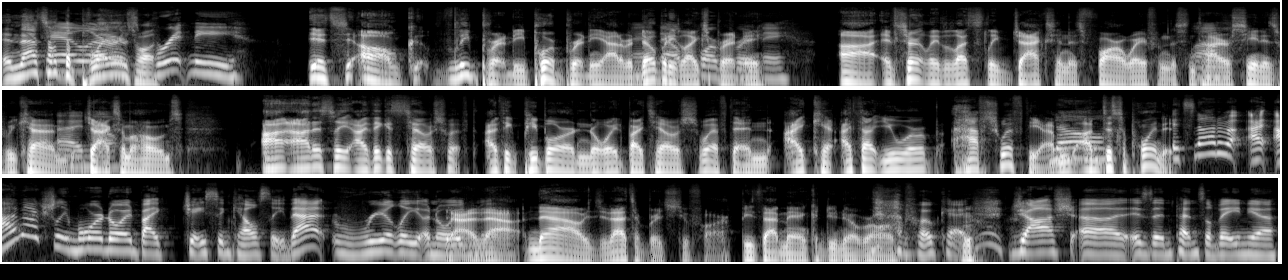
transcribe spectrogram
and that's not the players' it's. Brittany. It's oh, leave Brittany. Poor Brittany out of it. I Nobody know, likes Brittany. Brittany. Uh, and certainly, let's leave Jackson as far away from this entire scene as we can. I know. Jackson Mahomes. I, honestly, I think it's Taylor Swift. I think people are annoyed by Taylor Swift, and I can't. I thought you were half Swifty. I'm, I'm disappointed. It's not about. I, I'm actually more annoyed by Jason Kelce. That really annoyed me. now, now that's a bridge too far because that man can do no wrong. Okay. Josh uh, is in Pennsylvania,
